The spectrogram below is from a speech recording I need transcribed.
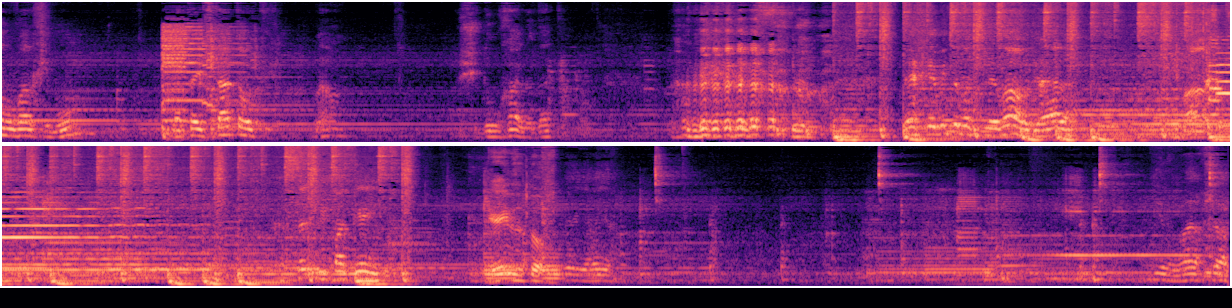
כמובן חימום, ואתה הפתעת אותי. למה? שידור חי, לא ידעתי. איך העמיד את המצלמה עוד, יאללה. מה? חסר לי טיפה גיין. גיין זה טוב. רגע, רגע. הנה, אולי עכשיו.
